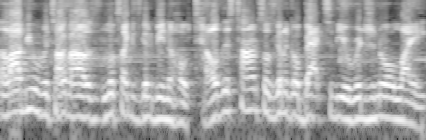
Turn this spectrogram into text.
a lot of people have been talking about how it looks like it's gonna be in a hotel this time, so it's gonna go back to the original like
